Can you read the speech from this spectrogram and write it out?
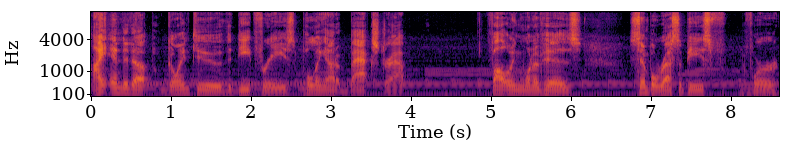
I ended up going to the deep freeze, pulling out a backstrap, following one of his simple recipes for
